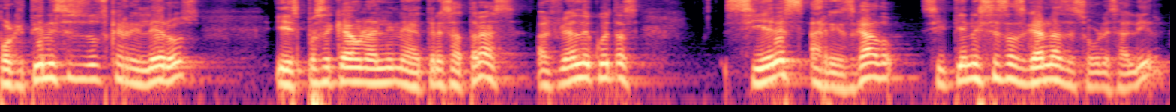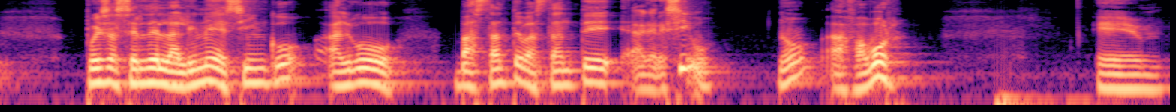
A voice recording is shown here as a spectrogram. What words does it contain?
Porque tienes esos dos carrileros y después se queda una línea de 3 atrás. Al final de cuentas, si eres arriesgado, si tienes esas ganas de sobresalir, puedes hacer de la línea de 5 algo bastante, bastante agresivo, ¿no? A favor. Eh,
